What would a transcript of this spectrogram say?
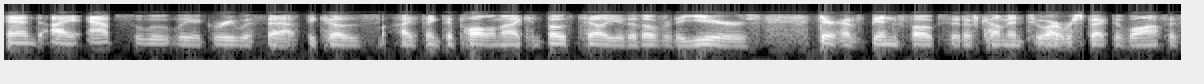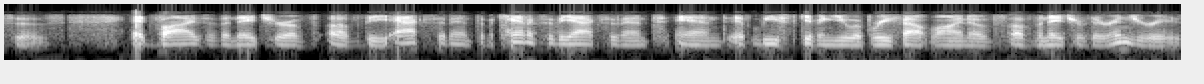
And I absolutely agree with that because I think that Paul and I can both tell you that over the years there have been folks that have come into our respective offices advise of the nature of, of the accident, the mechanics of the accident, and at least giving you a brief outline of, of the nature of their injuries.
